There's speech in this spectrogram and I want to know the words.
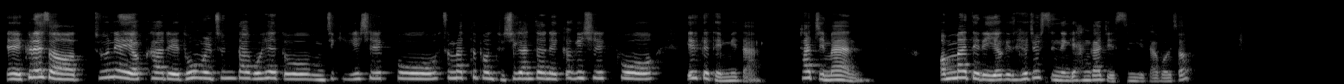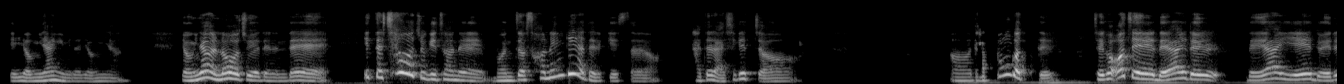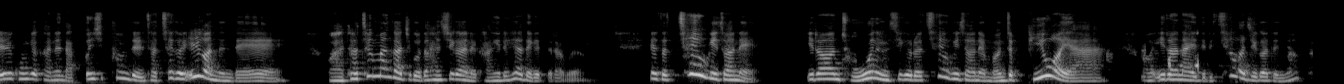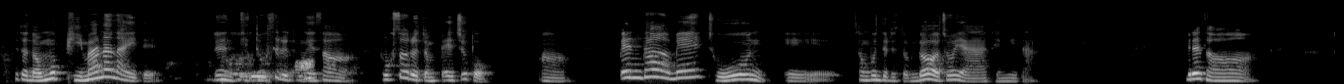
예 그래서 두뇌 역할에 도움을 준다고 해도 움직이기 싫고 스마트폰 2 시간 전에 끄기 싫고 이렇게 됩니다. 하지만 엄마들이 여기서 해줄 수 있는 게1 가지 있습니다. 뭐죠? 예 영양입니다, 영양. 영양을 넣어 줘야 되는데 이때 채워 주기 전에 먼저 선행돼야 될 게 있어요. 다들 아시겠죠? 어 나쁜 것들. 제가 어제 내 아이를 내 아이의 뇌를 공격하는 나쁜 식품들 저 책을 읽었는데 와 저 책만 가지고도 1 시간을 강의를 해야 되겠더라고요. 그래서 채우기 전에 이런 좋은 음식으로 채우기 전에 먼저 비워야 어 이런 아이들이 채워지거든요. 그래서 너무 비만한 아이들은 디톡스를 통해서 독소를 좀 빼주고 어 뺀 다음에 좋은 이 성분들을 좀 넣어 줘야 됩니다. 그래서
